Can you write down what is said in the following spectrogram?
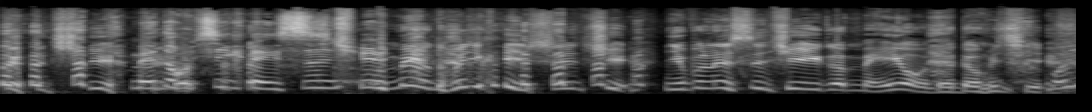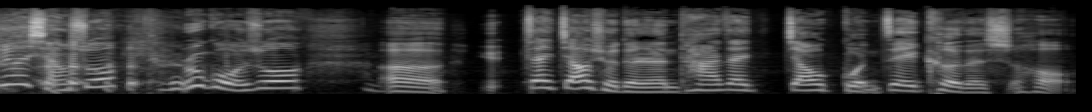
乐趣，没东西可以失去，没有东西可以失去，你不能失去一个没有的东西。我就在想说，如果说呃，在教学的人他在教滚这一课的时候。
